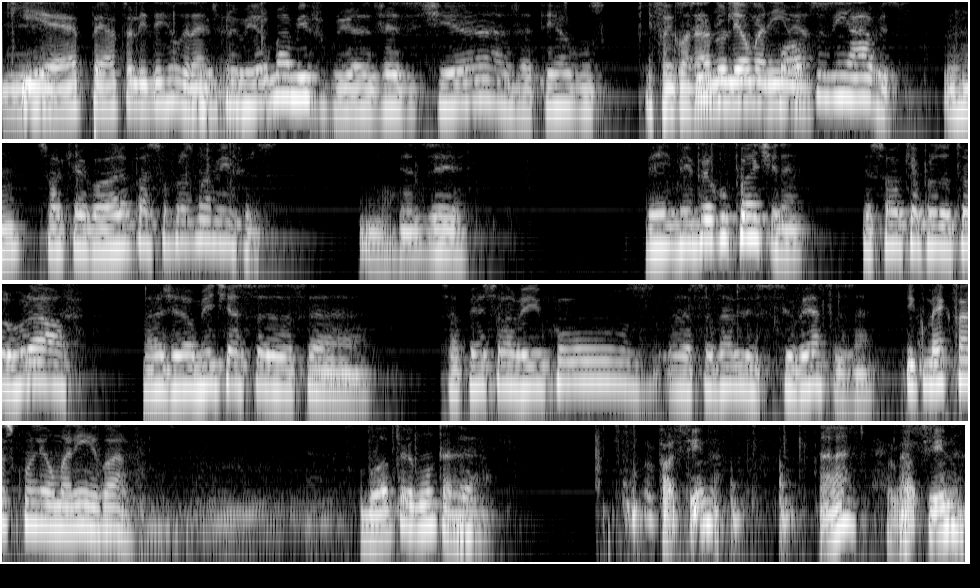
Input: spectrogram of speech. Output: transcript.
Que é perto ali de Rio Grande. o primeiro mamífero, porque já existia, já tem alguns. E foi encontrado no leão marinho mesmo. em aves. Uhum. Só que agora passou para os mamíferos. Uhum. Quer dizer, bem, bem preocupante, né? Pessoal que é produtor rural, né? geralmente essa, essa, essa peste ela veio com os, essas aves silvestres, né? E como é que faz com o leão marinho agora? Boa pergunta, né? É. Vacina. Hã? Vacina.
